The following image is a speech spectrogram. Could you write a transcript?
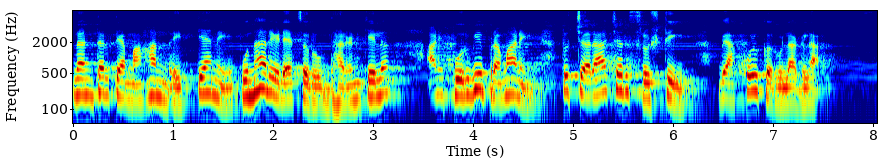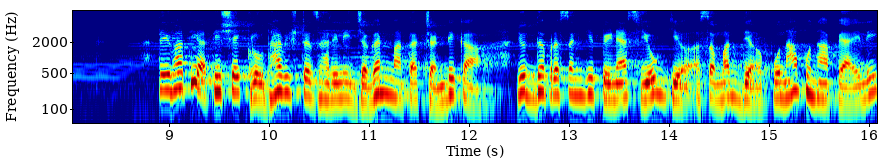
नंतर त्या महान दैत्याने पुन्हा रेड्याचं रूप धारण केलं आणि पूर्वीप्रमाणे तो चराचर सृष्टी व्याकुळ करू लागला. तेव्हा ती अतिशय क्रोधाविष्ट झालेली जगन्माता चंडिका युद्धप्रसंगी पिण्यास योग्य असं मद्य पुन्हा पुन्हा प्यायली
